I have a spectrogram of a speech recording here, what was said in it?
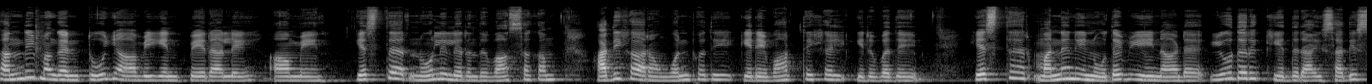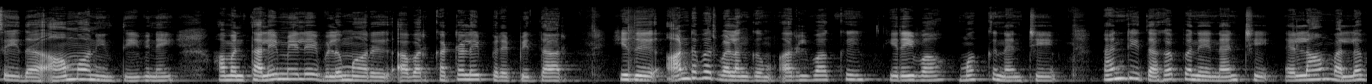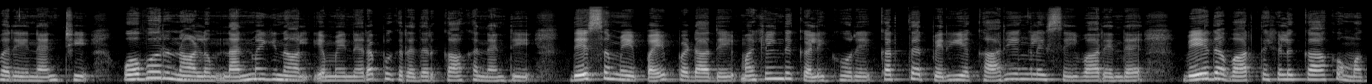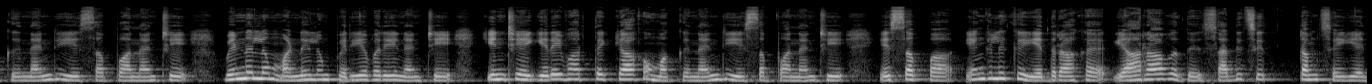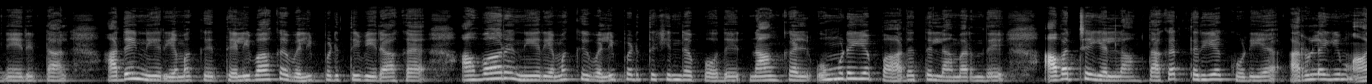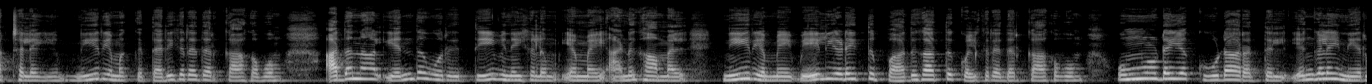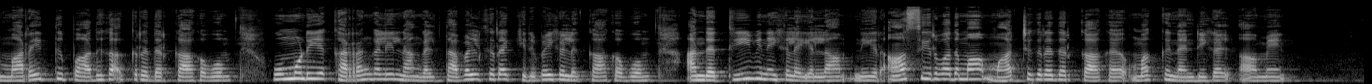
தந்தை மகன் தூய ஆவியின் பேராலே ஆமேன். எஸ்தர் நூலிலிருந்து வாசகம் அதிகாரம் ஒன்பது இறை வார்த்தைகள் இருபது. எஸ்தர் மன்னனின் உதவியை நாட யூதருக்கு எதிராய் சதி செய்த ஆமானின் தீவினை அவன் தலைமேலே விழுமாறு அவர் கட்டளை பிறப்பித்தார். இது ஆண்டவர் வழங்கும் அருள்வாக்கு. இறைவா உமக்கு நன்றி. நன்றி தகப்பனே நன்றி. எல்லாம் வல்லவரே நன்றி. ஒவ்வொரு நாளும் நன்மையினால் எம்மை நிரப்புகிறதற்காக நன்றி. தேசமே பயப்படாதே மகிழ்ந்து களிக்கூறு கர்த்தர் பெரிய காரியங்களை செய்வார் என்ற வேத வார்த்தைகளுக்காக உமக்கு நன்றி ஏசப்பா நன்றி. விண்ணிலும் மண்ணிலும் பெரியவரே நன்றி. இன்றைய இறைவார்த்தைக்காக உமக்கு நன்றி ஏசப்பா நன்றி. எசப்பா எங்களுக்கு எதிராக யாராவது சதி திட்டம் செய்ய நேரிட்டால் அதை நீர் எமக்கு தெளிவாக வெளிப்படுத்துவீராக. அவ்வாறு நீர் எமக்கு வெளிப்படுத்துகின்ற போது நாங்கள் உம்முடைய பாதத்தில் அமர்ந்து அவற்றையெல்லாம் தகர்த்தெறியக்கூடிய அருளையும் ஆற்றலையும் நீர் எமக்கு தருகிறதற்காகவும் அதனால் எந்த ஒரு தீவினைகளும் எம்மை அணுகாமல் நீர் எம்மை வேலியடைத்து பாதுகாத்து கொள்கிறதற்காகவும் உம்முடைய கூடாரத்தில் எங்களை நீர் மறைத்து கிருபைகளுக்காகவும் உம்முடைய கரங்களில் நாங்கள் தவழ்கிற கிருபைகளுக்காகவும் அந்த தீவினைகளை எல்லாம் நீர் ஆசீர்வாதமாக மாற்றுகிறதற்காக உமக்கு நன்றிகள். ஆமேன்.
